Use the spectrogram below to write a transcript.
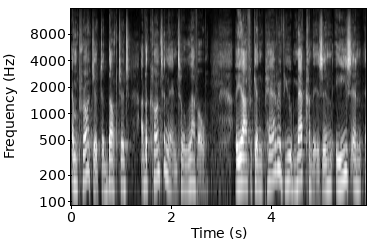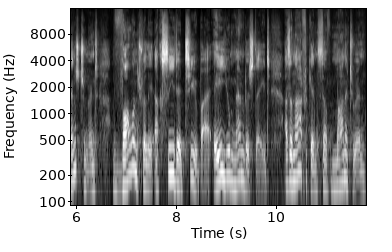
and projects adopted at the continental level. The African peer review mechanism is an instrument voluntarily acceded to by AU member state as an African self-monitoring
